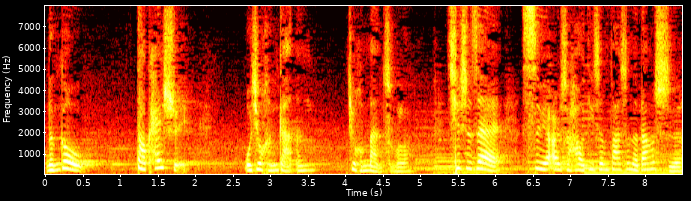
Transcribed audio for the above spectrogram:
能够倒开水，我就很感恩，就很满足了。其实，在四月二十号地震发生的当时，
